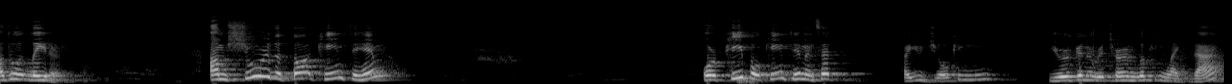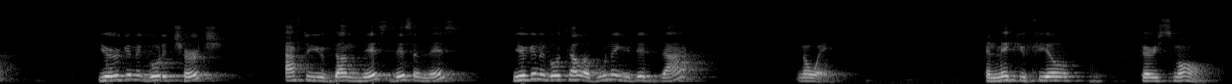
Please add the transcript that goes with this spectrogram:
I'll do it later. I'm sure the thought came to him, or people came to him and said, Are you joking me? You're going to return looking like that? You're going to go to church after you've done this, this, and this? You're going to go tell Abuna you did that? No way. And make you feel very small.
